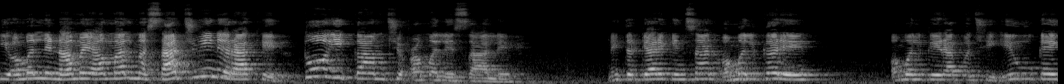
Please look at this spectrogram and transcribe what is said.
એ અમલને નામે અમલમાં સાચવીને રાખે, તો એ કામ છે અમલે સાલેહ. નહીતર ક્યારેક ઇન્સાન અમલ કરે, અમલ કર્યા પછી એવું કંઈ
